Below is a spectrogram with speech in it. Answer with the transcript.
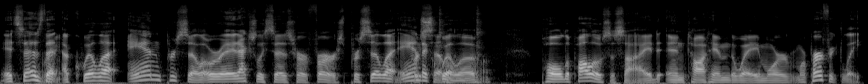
It says that Aquila and Priscilla, or it actually says her first. Priscilla mm, and Priscilla. Aquila pulled Apollos aside and taught him the way more more perfectly.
